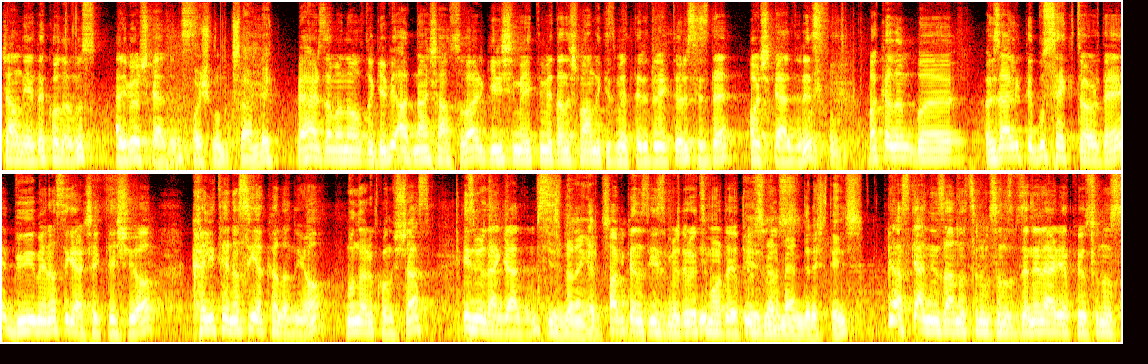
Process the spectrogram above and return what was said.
canlı yayında konuğumuz. Ali Bey hoş geldiniz. Hoş bulduk Sami Bey. Ve her zaman olduğu gibi Adnan Şansu var. Girişim Eğitim ve Danışmanlık Hizmetleri Direktörü. Siz de hoş geldiniz. Hoş bulduk. Bakalım bu, özellikle bu sektörde büyüme nasıl gerçekleşiyor? Kalite nasıl yakalanıyor? Bunları konuşacağız. İzmir'den geldiniz. İzmir'e geldik. Fabrikanız İzmir'de, üretim orada yapıyorsunuz. İzmir Menderes'teyiz. Biraz kendinizi anlatır mısınız bize? Neler yapıyorsunuz?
